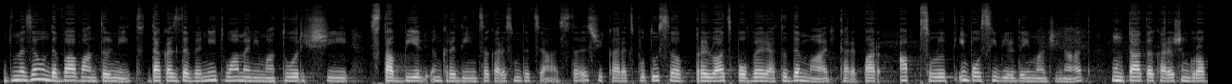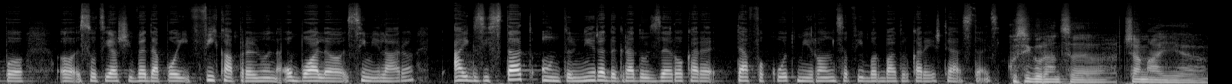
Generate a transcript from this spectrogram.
Dumnezeu undeva v-a întâlnit. Dacă ați devenit oameni maturi și stabili în credință, care sunteți astăzi și care ați putut să preluați povere atât de mari, care par absolut imposibil de imaginat, un tată care își îngroapă uh, soția și vede apoi fica preluând o boală similară, a existat o întâlnire de gradul zero care te-a făcut, Miron, să fii bărbatul care ești astăzi? Cu siguranță cea mai uh,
